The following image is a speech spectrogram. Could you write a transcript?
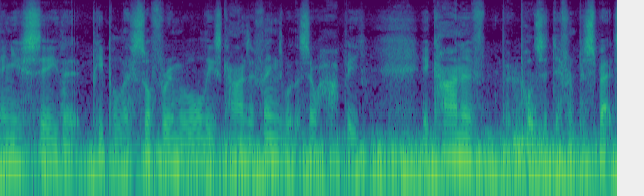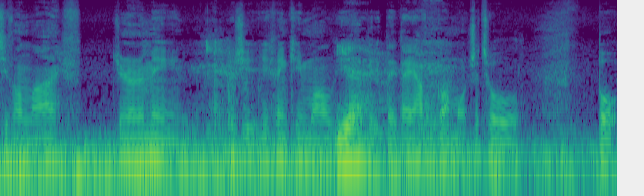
and you see that people are suffering with all these kinds of things, but they're so happy, it kind of puts a different perspective on life. Do you know what I mean? Because you, you're thinking, well, yeah, Yeah. they, they haven't got much at all, but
